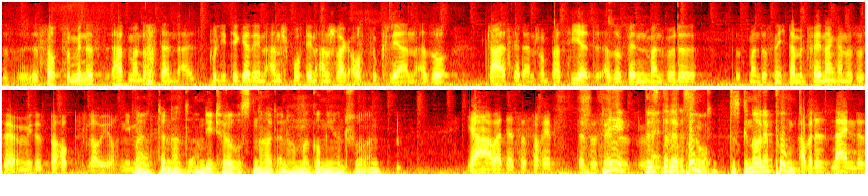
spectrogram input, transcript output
ist doch zumindest, hat man doch dann als Politiker den Anspruch, den Anschlag aufzuklären. Also klar ist ja dann schon passiert. Also wenn man würde, dass man das nicht damit verhindern kann, das ist ja irgendwie, das behauptet glaube ich auch ja, niemand. dann hat, haben die Terroristen halt einfach mal Gummihandschuhe an. Ja, aber das ist doch jetzt, das ist Nee, ja, das ist doch der Punkt. Das ist genau der Punkt. Aber das, nein, das,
